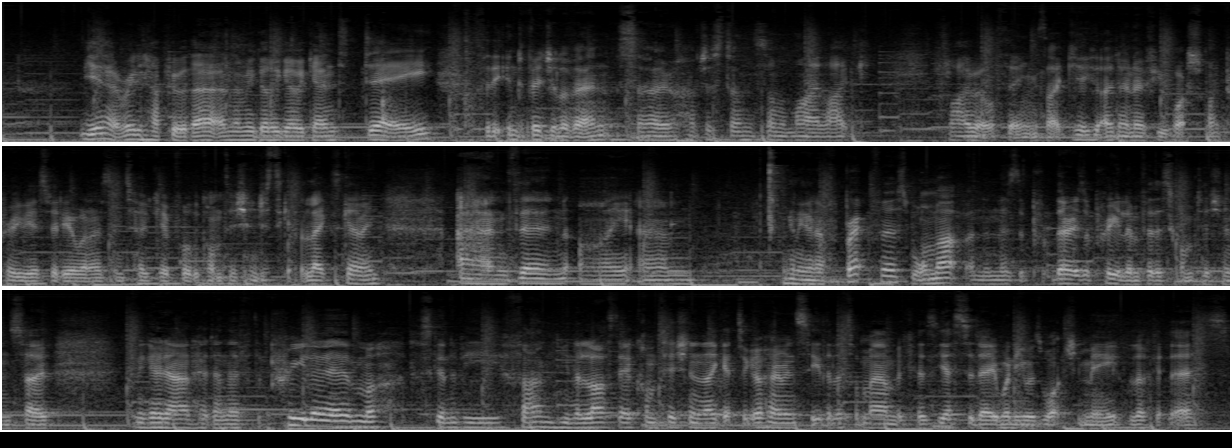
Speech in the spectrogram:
Yeah, really happy with that. And then we got to go again today for the individual event. So I've just done some of my like flywheel things. Like I don't know if you watched my previous video when I was in Tokyo for the competition just to get the legs going. And then I am gonna go down for breakfast, warm up, and then there's the there is a prelim for this competition. So I'm gonna go down, head down there for the prelim. It's gonna be fun. You know, last day of competition, and I get to go home and see the little man because yesterday when he was watching me, look at this.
